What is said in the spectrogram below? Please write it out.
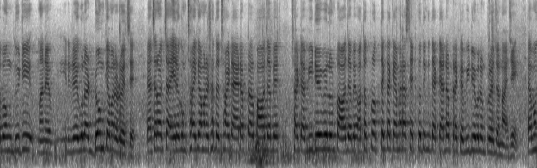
এবং দুইটি মানে রেগুলার ডোম ক্যামেরা রয়েছে। এছাড়া হচ্ছে এরকম ছয় ক্যামেরার সাথে ছয়টা অ্যাডাপ্টার পাওয়া যাবে ছয়টা ভিডিও বেলুন পাওয়া যাবে। অর্থাৎ প্রত্যেকটা ক্যামেরা সেট করতে কিন্তু একটা অ্যাডাপ্টার একটা ভিডিও বেলুন প্রয়োজন হয়। জি। এবং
